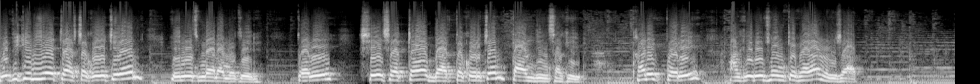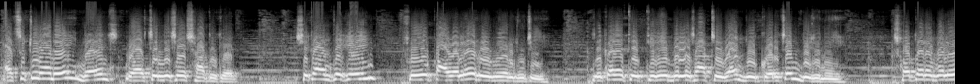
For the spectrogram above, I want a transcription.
মোদিকে নিয়ে চেষ্টা করেছিলেন ইনিংস মেরামতের, তবে সে সেটটাও ব্যর্থ করেছেন তানজিন সাকিব। খানিক পরে আকির হোসেনকে ফেরান রিশাদ একষট্টি রানে নেন ওয়েস্ট ইন্ডিজের সাত উইকেট। সেখান থেকেই শুরু পাওয়েলের রোমিওর জুটি, যেখানে তেত্রিশ বলে সাতটি রান যোগ করেছেন দুজনেই। সতেরো বলে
